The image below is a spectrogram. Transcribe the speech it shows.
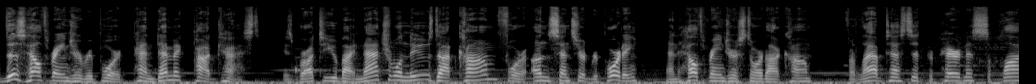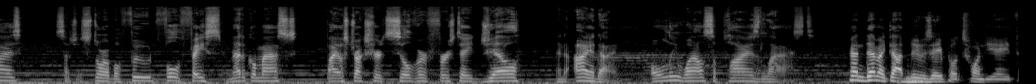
This Health Ranger Report Pandemic Podcast is brought to you by naturalnews.com for uncensored reporting and healthrangerstore.com for lab tested preparedness supplies such as storable food, full face medical masks, biostructured silver first aid gel, and iodine, only while supplies last. Pandemic.news, April 28th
